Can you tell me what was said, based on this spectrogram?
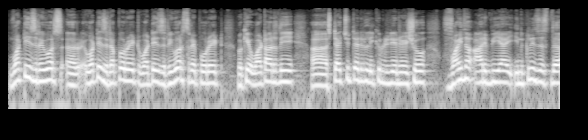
What is reverse uh, what is repo rate? What is reverse repo rate? Okay what are the uh, statutory liquidity ratio, why the RBI increases the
